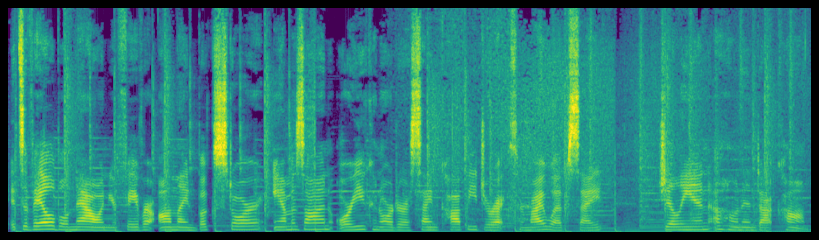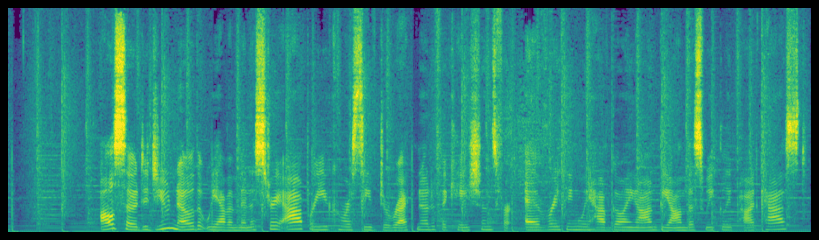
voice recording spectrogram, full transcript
It's available now on your favorite online bookstore, Amazon, or you can order a signed copy direct through my website jillianahonen.com. Also, did you know that we have a ministry app where you can receive direct notifications for everything we have going on beyond this weekly podcast?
